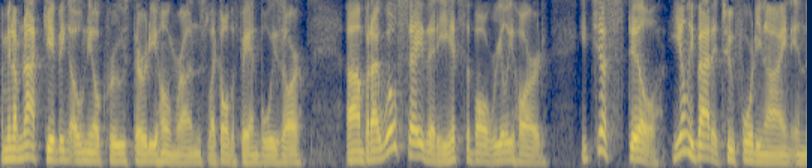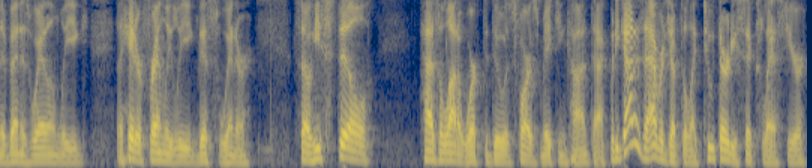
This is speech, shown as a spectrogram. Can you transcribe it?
I mean, I'm not giving Oneil Cruz 30 home runs like all the fanboys are, um, but I will say that he hits the ball really hard. He just still, he only batted 249 in the Venezuelan League, the hitter friendly league this winter. So he still has a lot of work to do as far as making contact. But he got his average up to like 236 last year,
